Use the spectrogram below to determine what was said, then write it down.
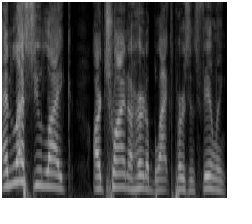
unless you like are trying to hurt a black person's feeling,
